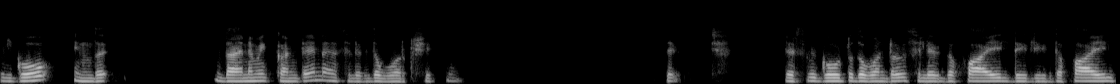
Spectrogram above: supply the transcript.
We'll go in the dynamic content and select the worksheet. Let's we go to the OneDrive select the file delete the file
